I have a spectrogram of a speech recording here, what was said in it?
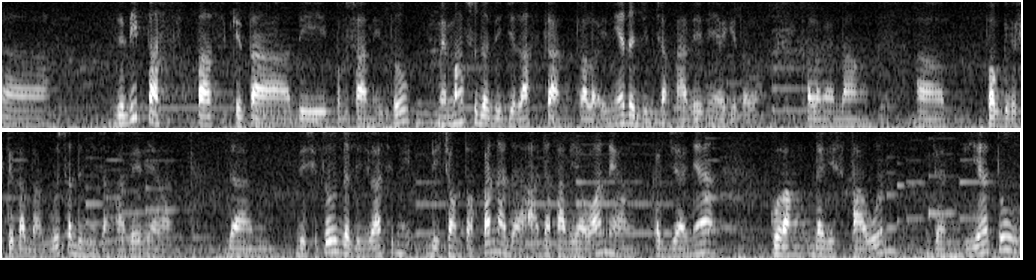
uh, jadi pas pas kita di perusahaan itu memang sudah dijelaskan kalau ini ada jenjang karirnya gitu loh. Kalau memang uh, progres kita bagus ada jenjang karirnya kan dan di situ udah dijelasin nih, dicontohkan ada ada karyawan yang kerjanya kurang dari setahun dan dia tuh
